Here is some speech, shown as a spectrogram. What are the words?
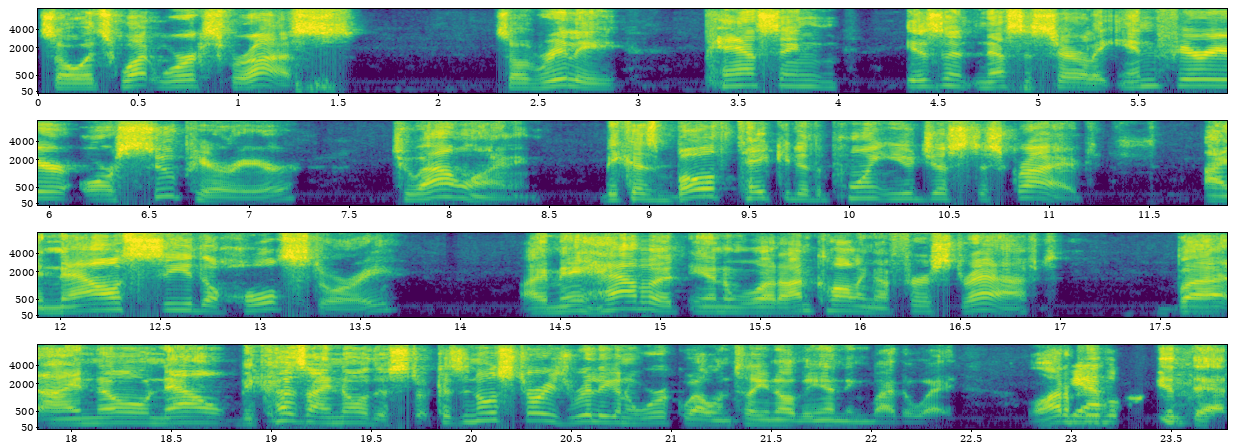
So it's what works for us. So really, pantsing isn't necessarily inferior or superior to outlining because both take you to the point you just described. I now see the whole story. I may have it in what I'm calling a first draft, but I know now because I know the story, because no story is really going to work well until you know the ending, by the way. A lot of yeah. people don't get that,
